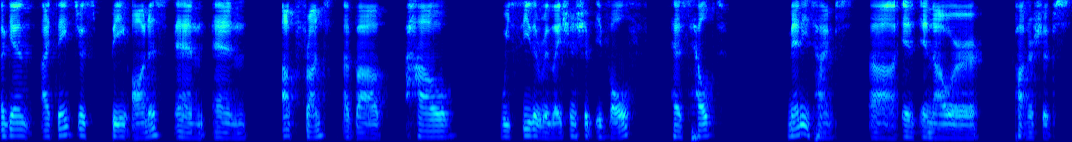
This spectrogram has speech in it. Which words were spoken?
again, I think just being honest and and upfront about how we see the relationship evolve has helped many times uh, in in our partnerships.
